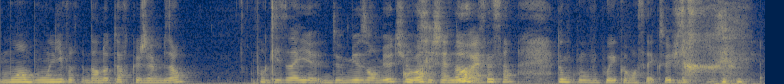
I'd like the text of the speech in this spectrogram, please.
moins bons livres d'un auteur que j'aime bien. Pour qu'ils aillent de mieux en mieux, tu En vois. crescendo, ouais. c'est ça. Donc vous pouvez commencer avec celui-là.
